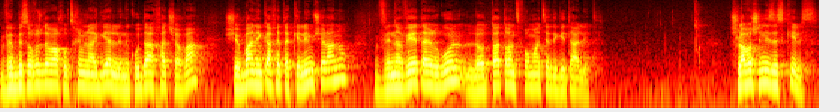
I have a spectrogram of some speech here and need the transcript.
ובסופו של דבר אנחנו צריכים להגיע לנקודה אחת שווה, שבה ניקח את הכלים שלנו ונביא את הארגון לאותה טרנספורמציה דיגיטלית. השלב השני זה skills,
